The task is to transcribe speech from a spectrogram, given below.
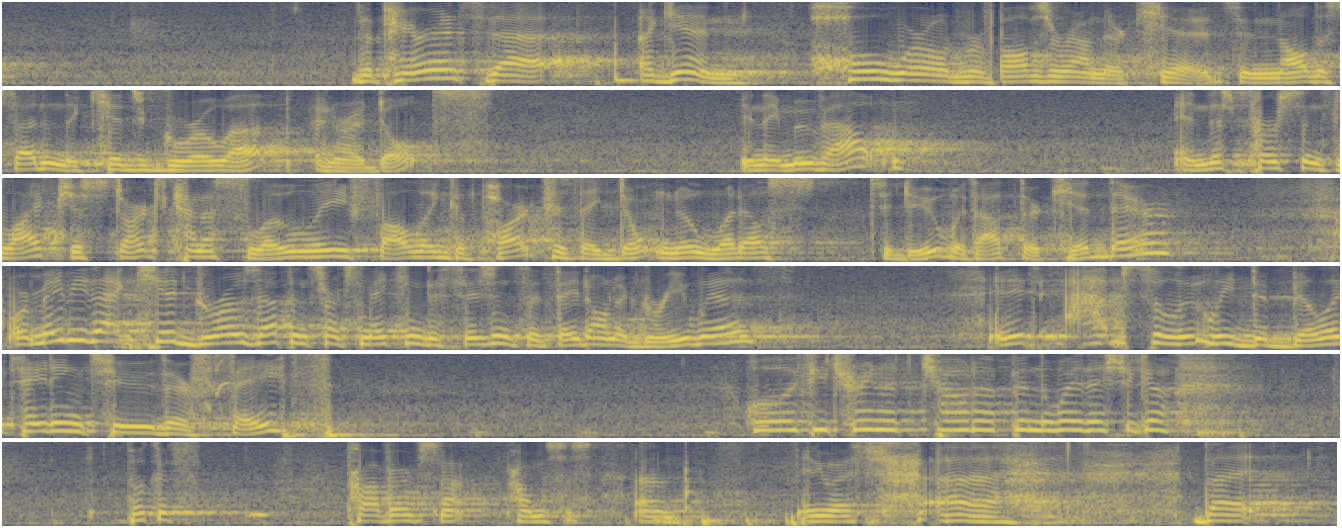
the parents that, again, whole world revolves around their kids, and all of a sudden the kids grow up and are adults, and they move out? And this person's life just starts kind of slowly falling apart because they don't know what else to do without their kid there. Or maybe that kid grows up and starts making decisions that they don't agree with. And it's absolutely debilitating to their faith. Well, if you train a child up in the way they should go, book of Proverbs, not promises. Um, anyways, uh, but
